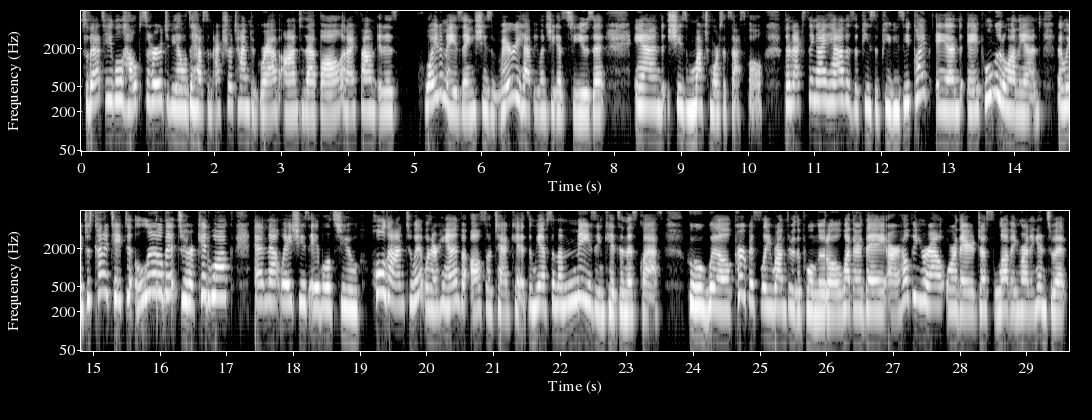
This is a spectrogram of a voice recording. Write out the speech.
So that table helps her to be able to have some extra time to grab onto that ball, and I found it is quite amazing. She's very happy when she gets to use it and she's much more successful. The next thing I have is a piece of PVC pipe and a pool noodle on the end. And we just kind of taped it a little bit to her KidWalk and that way she's able to hold on to it with her hand but also tag kids. And we have some amazing kids in this class who will purposely run through the pool noodle whether they are helping her out or they're just loving running into it.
